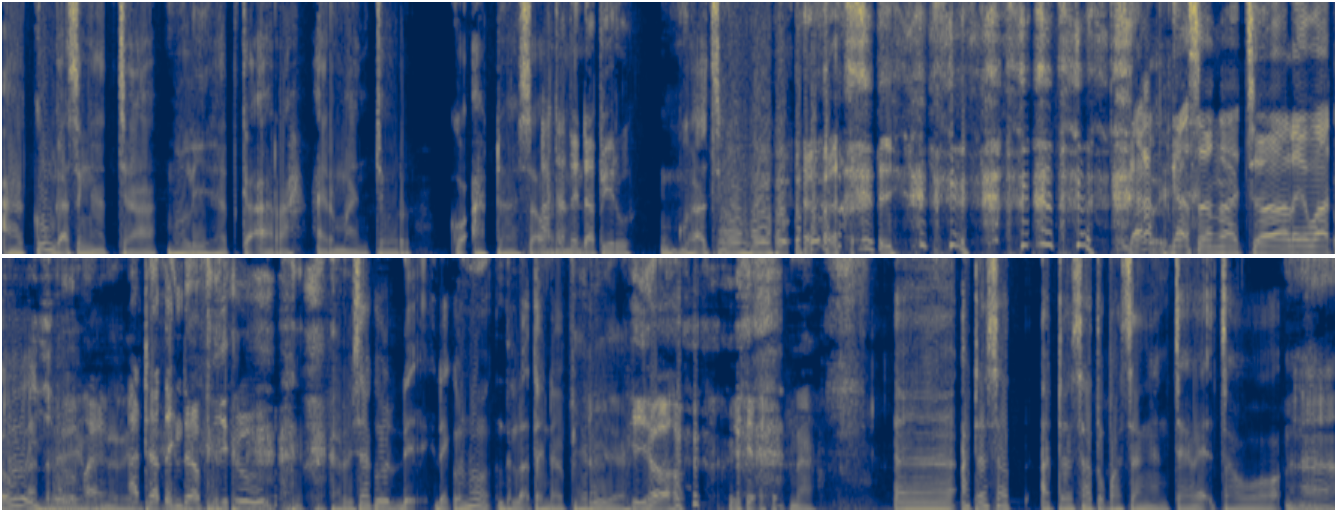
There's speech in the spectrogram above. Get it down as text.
aku nggak sengaja melihat ke arah air mancur kok ada Ada seorang tenda biru. Enggak cowok. Enggak kan enggak sengaja lewat Oh, depan iya, iya, rumah. bener ya. Ada tenda biru. Harusnya aku dek dek kono delok tenda biru ya. Iya. Iya. Nah, eh, ada sat, ada satu pasangan cewek cowok. Nah, Nah,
